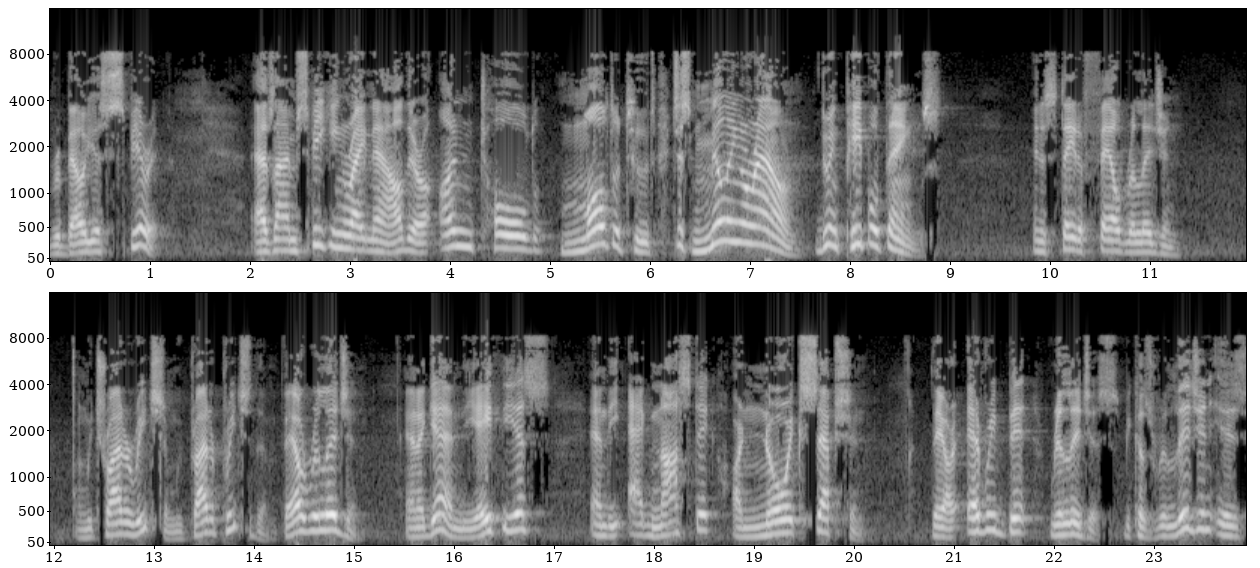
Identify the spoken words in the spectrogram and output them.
rebellious spirit. As I'm speaking right now, there are untold multitudes just milling around, doing people things in a state of failed religion. And we try to reach them, we try to preach to them. Failed religion. And again, the atheists and the agnostic are no exception. They are every bit religious because religion is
